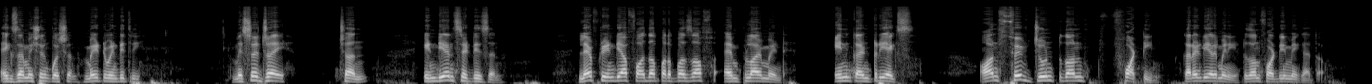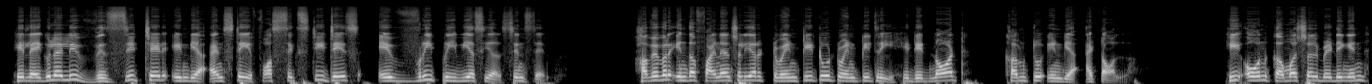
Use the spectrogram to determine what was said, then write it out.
एग्जामिनेशन क्वेश्चन मे 23 Mister Jai Chand Indian citizen left India for the purpose of employment in country X on fifth June 2014 current year में नहीं 2014 में कहता he regularly visited India and stay for 60 days every previous year since then. However, in the financial year 22-23, he did not come to India at all. He owned commercial building in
